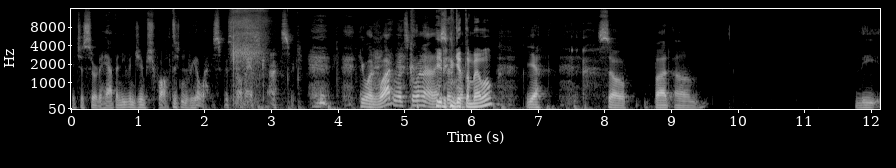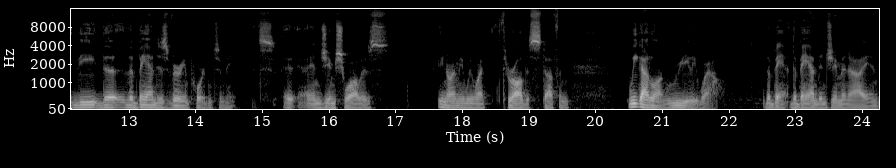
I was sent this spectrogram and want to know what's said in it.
It just sort of happened. Even Jim Schwall didn't realize it was the last concert. he went, "What? What's going on?" he didn't get the memo. yeah. So, but um, the the the the band is very important to me. It's uh, and Jim Schwall is, you know, I mean, we went through all this stuff and we got along really well. The band, the band, and Jim and I, and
